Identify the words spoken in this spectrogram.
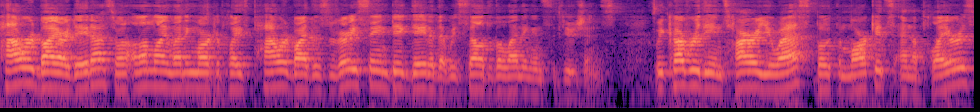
powered by our data, so an online lending marketplace powered by this very same big data that we sell to the lending institutions. We cover the entire US, both the markets and the players,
